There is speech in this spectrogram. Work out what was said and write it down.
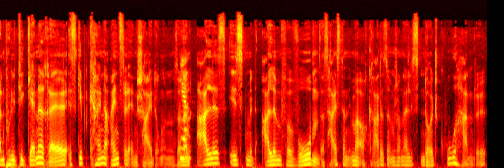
an Politik generell, es gibt keine Einzelentscheidungen, sondern ja. alles ist mit allem verwoben. Das heißt dann immer auch gerade so im Journalistendeutsch Kuhhandel.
